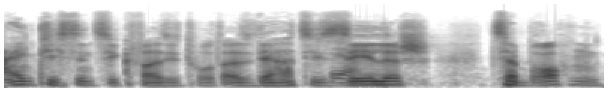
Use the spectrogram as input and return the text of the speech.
eigentlich sind sie quasi tot. Also der hat sie ja. seelisch zerbrochen.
